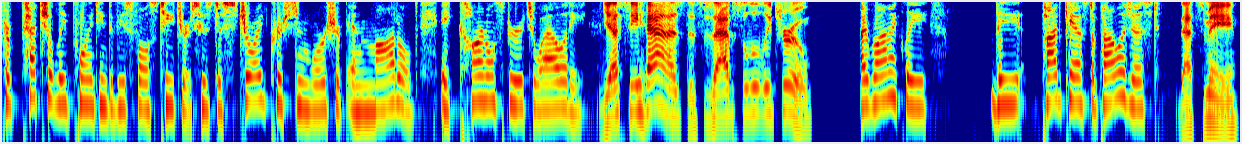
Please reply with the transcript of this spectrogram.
perpetually pointing to these false teachers who's destroyed Christian worship and modeled a carnal spirituality. Yes, he has. This is absolutely true. Ironically, the podcast apologist. That's me.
